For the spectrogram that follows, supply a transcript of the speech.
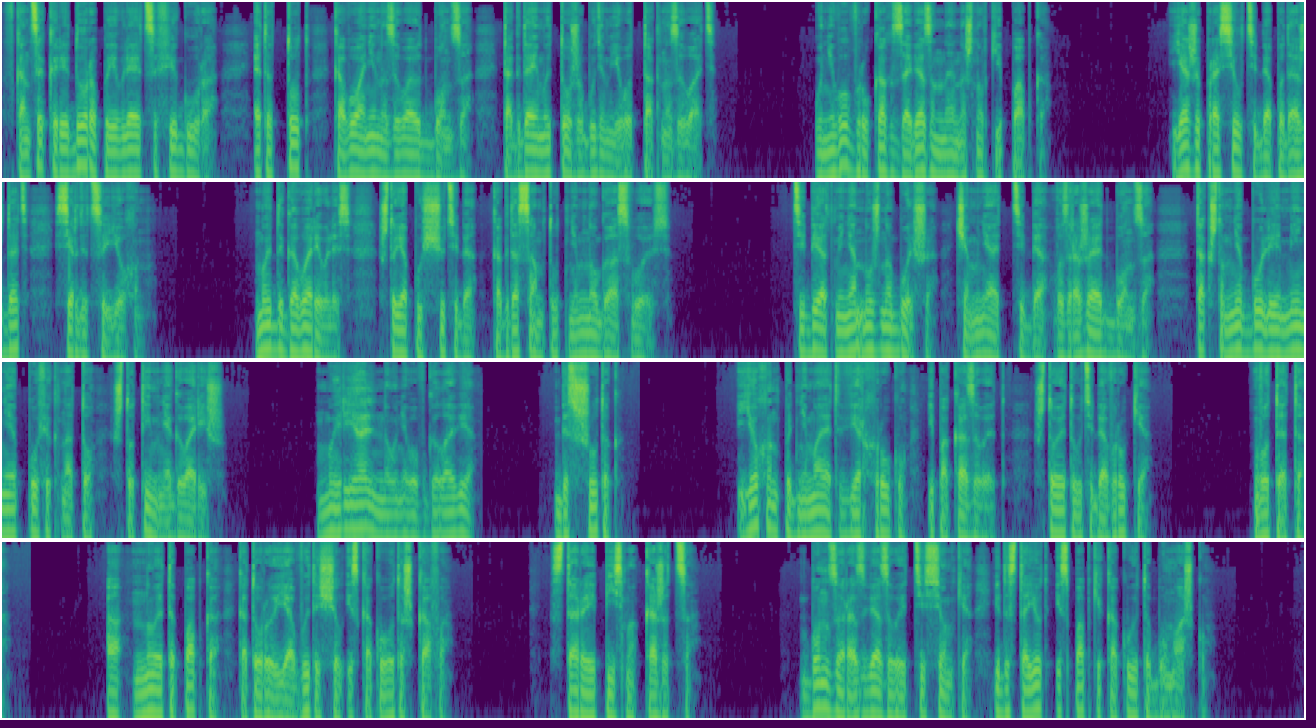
В конце коридора появляется фигура. Это тот, кого они называют Бонза. Тогда и мы тоже будем его так называть. У него в руках завязанная на шнурки папка. Я же просил тебя подождать, сердится Йохан. Мы договаривались, что я пущу тебя, когда сам тут немного освоюсь. Тебе от меня нужно больше, чем мне от тебя, возражает Бонза, так что мне более-менее пофиг на то, что ты мне говоришь. Мы реально у него в голове. Без шуток. Йохан поднимает вверх руку и показывает, что это у тебя в руке. Вот это. А, ну это папка, которую я вытащил из какого-то шкафа. Старые письма, кажется. Бонза развязывает тесемки и достает из папки какую-то бумажку.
